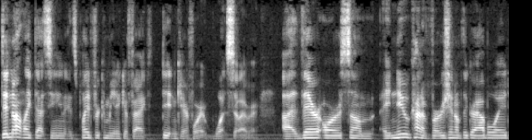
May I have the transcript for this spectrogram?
did not like that scene. It's played for comedic effect. Didn't care for it whatsoever. Uh, there are some a new kind of version of the graboid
